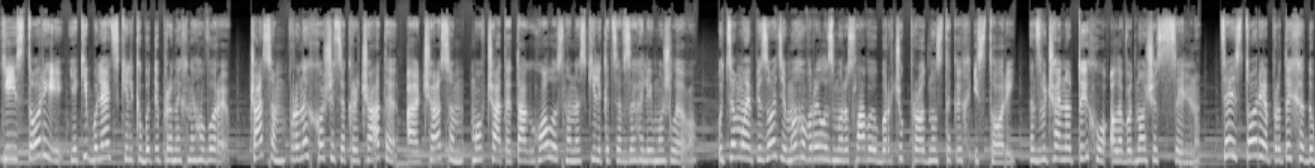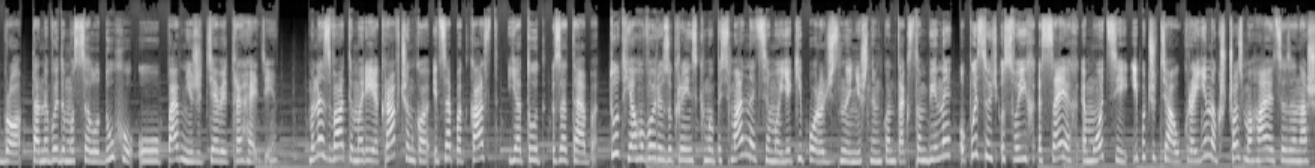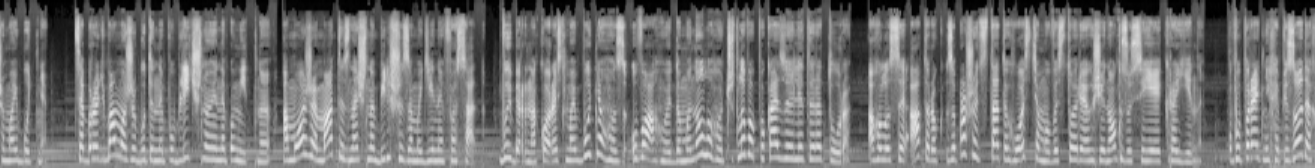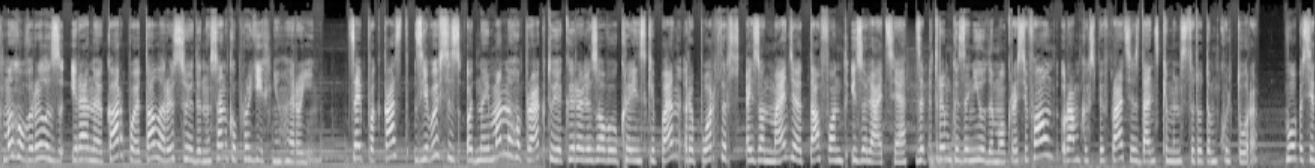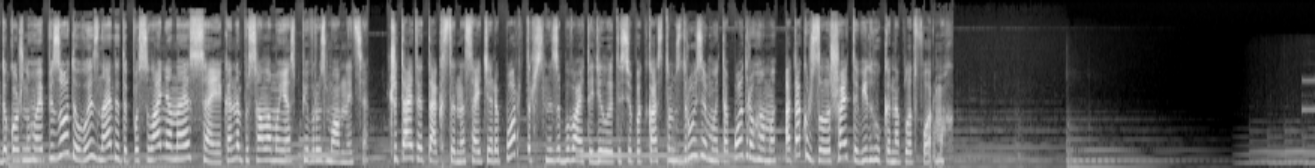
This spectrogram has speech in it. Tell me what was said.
Є історії, які болять, скільки би ти про них не говорив. Часом про них хочеться кричати, а часом мовчати так голосно, наскільки це взагалі можливо. У цьому епізоді ми говорили з Мирославою Борчук про одну з таких історій, надзвичайно тиху, але водночас сильну. Ця історія про тихе добро та невидиму силу духу у певній життєвій трагедії. Мене звати Марія Кравченко, і це подкаст Я тут за тебе. Тут я говорю з українськими письменницями, які поруч з нинішнім контекстом війни описують у своїх есеях емоції і почуття українок, що змагаються за наше майбутнє. Ця боротьба може бути непублічною, і непомітною, а може мати значно більше за медійний фасад. Вибір на користь майбутнього з увагою до минулого чутливо показує література, а голоси авторок запрошують стати гостями в історіях жінок з усієї країни. У попередніх епізодах ми говорили з Іреною Карпою та Ларисою Денисенко про їхню героїню. Цей подкаст з'явився з одноіменного проекту, який реалізовує український пен, Reporters, Айзон Медіа та фонд Ізоляція за підтримки The New Democracy Fund у рамках співпраці з Данським інститутом культури. В описі до кожного епізоду ви знайдете посилання на есе, яке написала моя співрозмовниця. Читайте тексти на сайті Reporters, не забувайте ділитися подкастом з друзями та подругами, а також залишайте відгуки на платформах.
